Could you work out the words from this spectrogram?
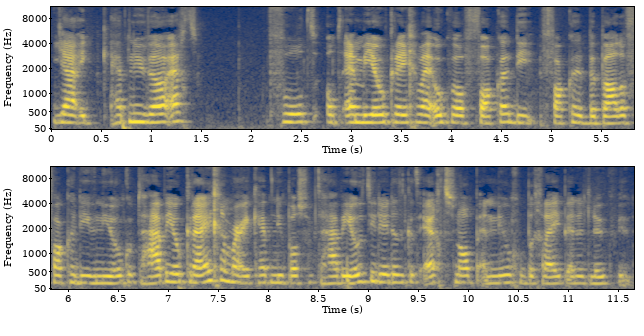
ja, ik heb nu wel echt... Bijvoorbeeld op het mbo kregen wij ook wel vakken, die, vakken. Bepaalde vakken die we nu ook op de hbo krijgen. Maar ik heb nu pas op de hbo het idee dat ik het echt snap en heel goed begrijp en het leuk vind.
